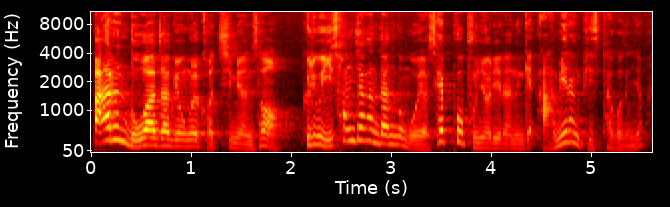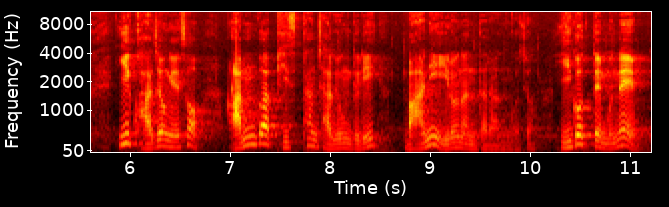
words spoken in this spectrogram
빠른 노화작용을 거치면서 그리고 이 성장한다는 건 뭐예요? 세포 분열이라는 게 암이랑 비슷하거든요. 이 과정에서 암과 비슷한 작용들이 많이 일어난다는 거죠. 이것 때문에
